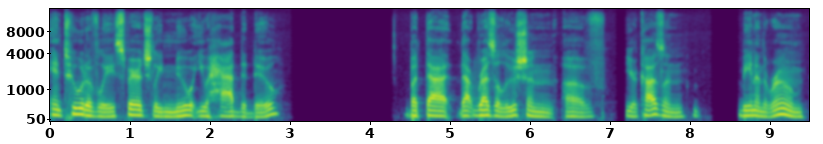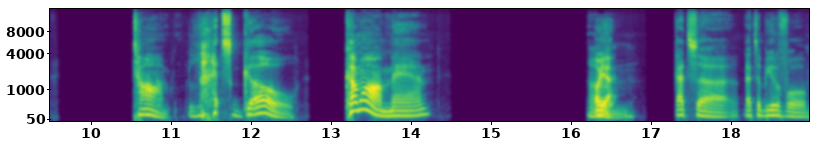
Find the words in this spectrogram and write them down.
intuitively, spiritually knew what you had to do. But that that resolution of your cousin being in the room, Tom, let's go. Come on, man. Oh yeah. Um, that's a that's a beautiful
